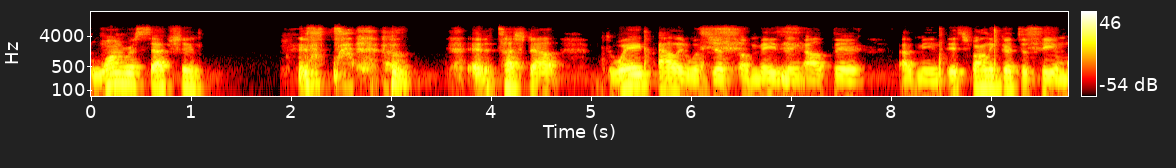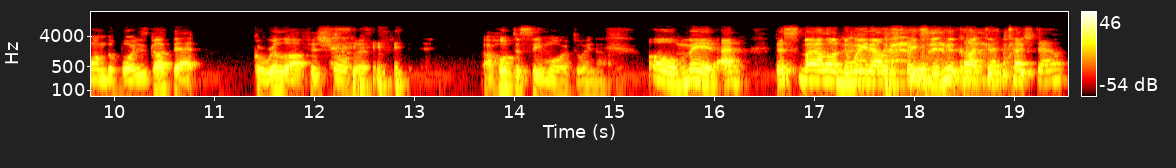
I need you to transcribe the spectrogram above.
One reception and a touchdown. Dwayne Allen was just amazing out there. I mean, it's finally good to see him on the board. He's got that gorilla off his shoulder. I hope to see more of Dwayne Allen. Oh man, I, the smile on Dwayne Allen's face when he caught that touchdown.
